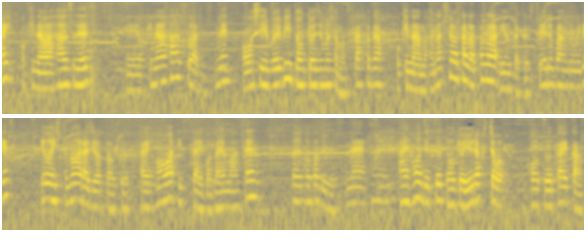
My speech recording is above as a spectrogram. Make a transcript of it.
はい沖縄ハウスです、えー沖縄ハウスはですね OCVB 東京事務所のスタッフが沖縄の話をただただユンタクしている番組です。用意したのはラジオトーク。台本は一切ございません。ということでですねはい、本日東京有楽町交通会館、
